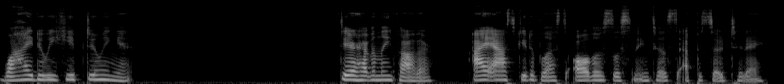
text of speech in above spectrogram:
why do we keep doing it? Dear Heavenly Father, I ask you to bless all those listening to this episode today.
